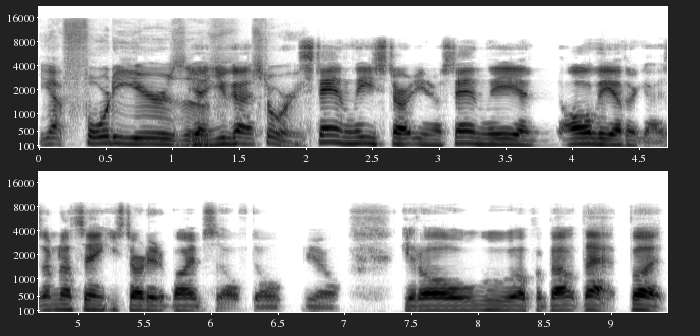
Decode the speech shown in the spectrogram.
you got 40 years of yeah, you got story. Stan Lee start, you know, Stan Lee and all the other guys. I'm not saying he started it by himself. Don't, you know, get all up about that. But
